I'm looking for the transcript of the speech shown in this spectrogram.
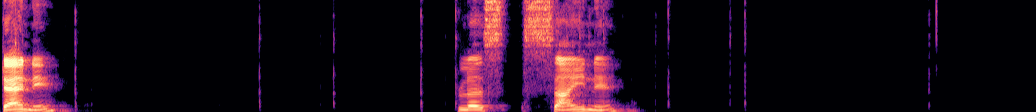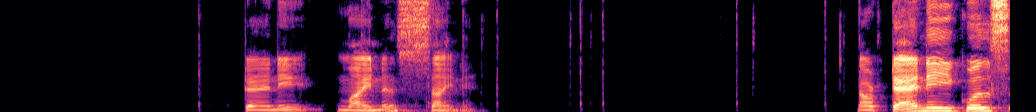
tan A plus sine A tan A minus sine A. Now tan A equals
